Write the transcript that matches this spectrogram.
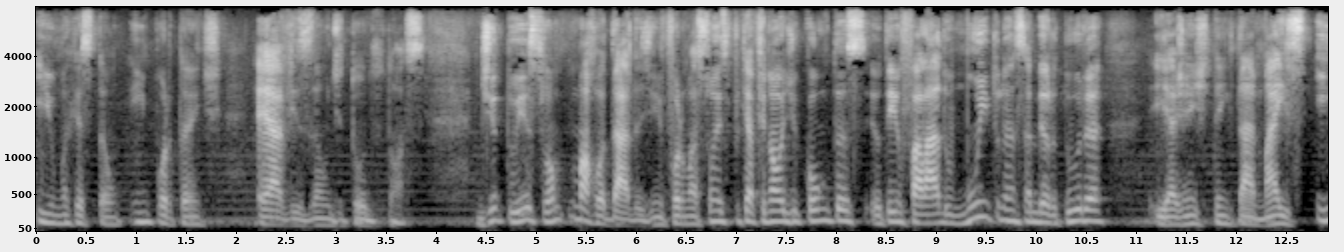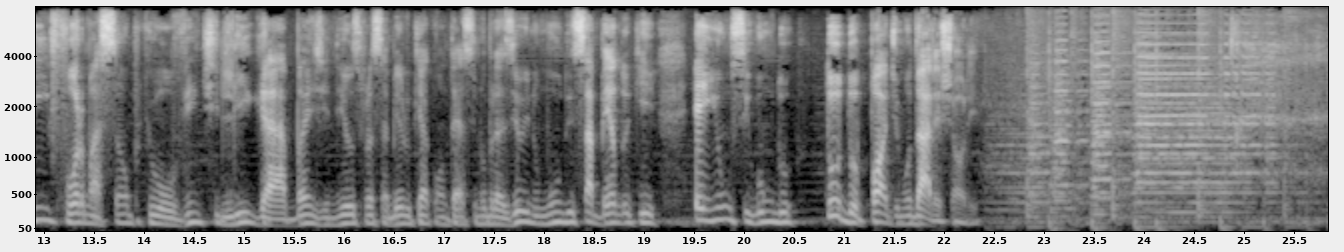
E uma questão importante é a visão de todos nós. Dito isso, vamos para uma rodada de informações, porque afinal de contas eu tenho falado muito nessa abertura e a gente tem que dar mais informação, porque o ouvinte liga a Band News para saber o que acontece no Brasil e no mundo e sabendo que em um segundo tudo pode mudar, Echauri.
